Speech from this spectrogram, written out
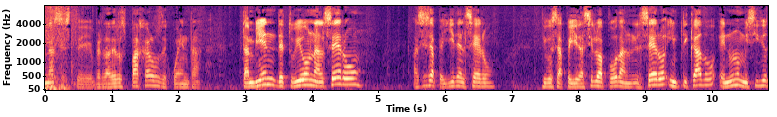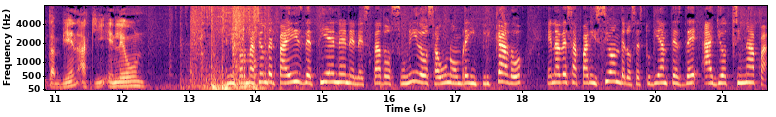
Unas este, verdaderos pájaros de cuenta. También detuvieron al cero. Así se apellida el cero. Digo, se apellida, así lo apodan. El cero implicado en un homicidio también aquí en León. En información del país, detienen en Estados Unidos a un hombre implicado en la desaparición de los estudiantes de Ayotzinapa.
